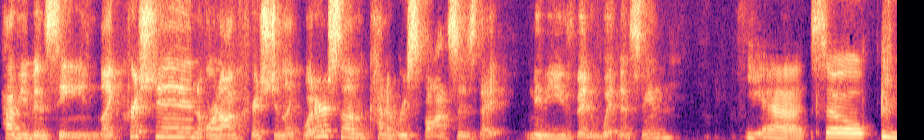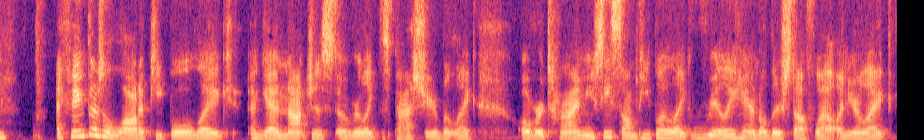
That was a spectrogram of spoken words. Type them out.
have you been seeing like christian or non-christian like what are some kind of responses that maybe you've been witnessing yeah. So I think there's a lot of people like again, not just over like this past year, but like over time, you see some people like really handle their stuff well, and you're like,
